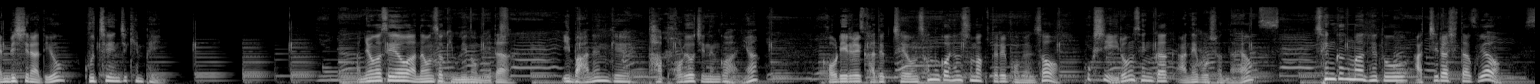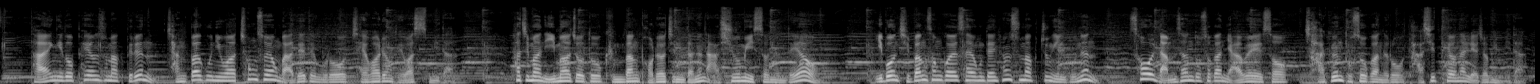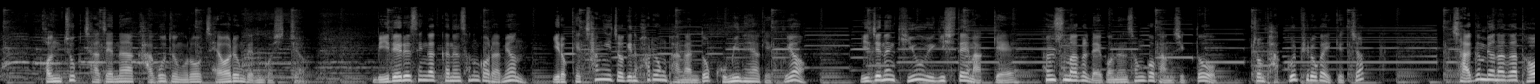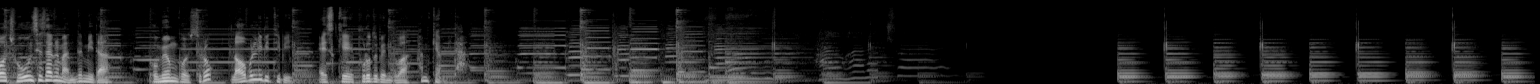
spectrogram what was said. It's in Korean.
MBC 라디오 굿 체인지 캠페인 안녕하세요. 아나운서 김민호입니다. 이 많은 게 다 버려지는 거 아니야? 거리를 가득 채운 선거 현수막들을 보면서 혹시 이런 생각 안 해보셨나요? 생각만 해도 아찔하시다고요? 다행히도 폐현수막들은 장바구니와 청소용 마대 등으로 재활용돼 왔습니다. 하지만 이마저도 금방 버려진다는 아쉬움이 있었는데요. 이번 지방선거에 사용된 현수막 중 일부는 서울 남산도서관 야외에서 작은 도서관으로 다시 태어날 예정입니다. 건축 자재나 가구 등으로 재활용되는 것이죠. 미래를 생각하는 선거라면 이렇게 창의적인 활용 방안도 고민해야겠고요. 이제는 기후위기 시대에 맞게 현수막을 내거는 선거 방식도 좀 바꿀 필요가 있겠죠? 작은 변화가 더 좋은 세상을 만듭니다. 보면 볼수록 lovely B tv SK 브로드밴드와 함께합니다.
